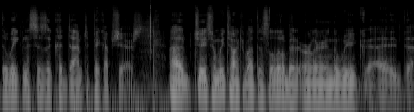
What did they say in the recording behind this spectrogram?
the weakness is a good time to pick up shares. Uh, Jason, we talked about this a little bit earlier in the week. Uh,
